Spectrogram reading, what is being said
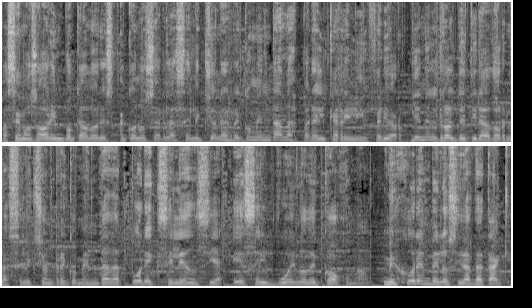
Pasemos ahora invocadores a conocer las selecciones recomendadas para el carril inferior. Y en el rol de tirador la selección recomendada por excelencia es el bueno de Kog'Maw. Mejora en velocidad de ataque.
